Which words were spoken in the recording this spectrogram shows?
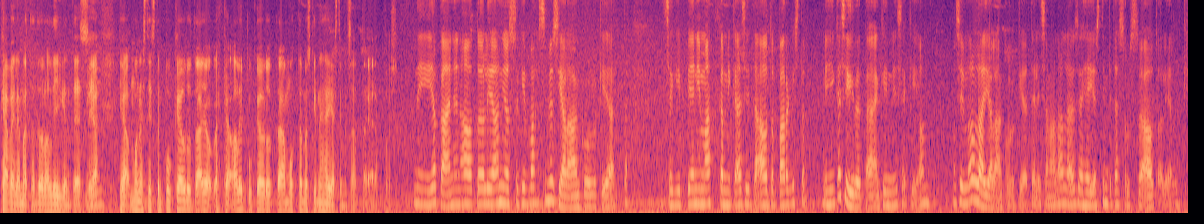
kävelemättä tuolla liikenteessä. Niin. Ja, ja monesti sitten pukeudutaan jo, ehkä alipukeudutaan, mutta myöskin ne heijastimet saattaa jäädä pois. Niin, jokainen autoilija on jossakin vaiheessa myös jalankulkija. Että, että sekin pieni matka, mikä siitä autoparkista mihinkä siirretäänkin, niin sekin on No silloin ollaan jalankulkijoita, eli samalla lailla se heijastin pitäisi olla sillä autoilijallakin.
